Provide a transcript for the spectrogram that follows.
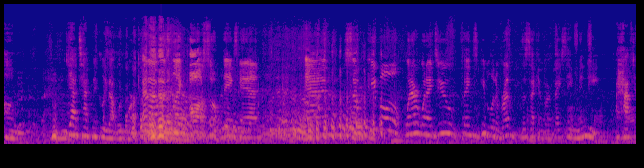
um, yeah, technically that would work. And I was like, awesome, thanks, man. And so people, whenever when I do things, people that have read the second book, they say, Mindy, I have to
